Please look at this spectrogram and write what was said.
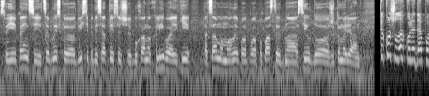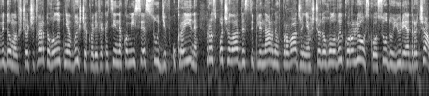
своєї пенсії. Це близько 250 тисяч буханок хліба, які так само могли попасти на сіл до житомирян. Також Олег Коляда повідомив, що 4 липня Вища кваліфікаційна комісія суддів України розпочала дисциплінарне впровадження щодо голови Корольовського суду Юрія Драча,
